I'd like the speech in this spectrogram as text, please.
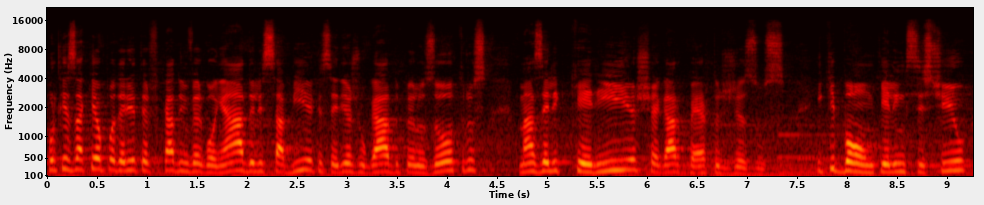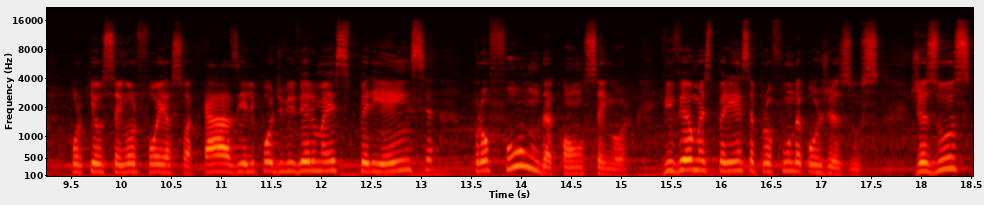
porque Zaqueu poderia ter ficado envergonhado, ele sabia que seria julgado pelos outros, mas ele queria chegar perto de Jesus. E que bom que ele insistiu, porque o Senhor foi à sua casa e ele pôde viver uma experiência profunda com o Senhor, viver uma experiência profunda com Jesus. Jesus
